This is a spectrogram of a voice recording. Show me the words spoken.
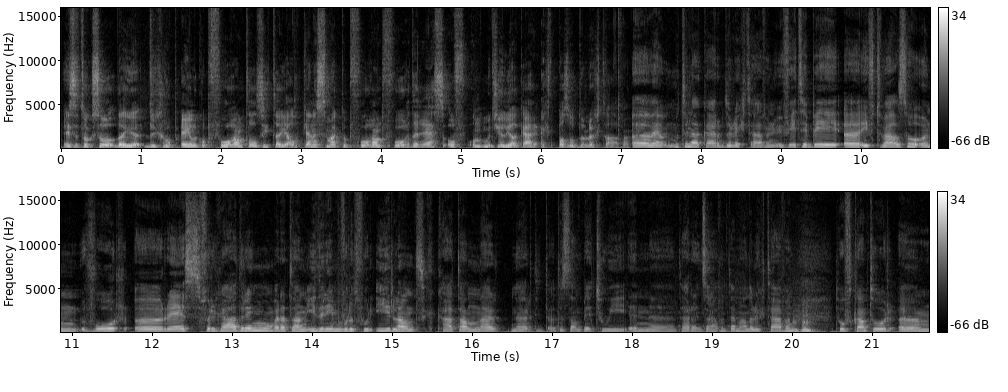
Is het ook zo dat je de groep eigenlijk op voorhand al ziet? Dat je al kennis maakt op voorhand voor de reis? Of ontmoeten jullie elkaar echt pas op de luchthaven? Eh, wij ontmoeten elkaar op de luchthaven. VTB eh, heeft wel zo een voorreisvergadering, waar dat dan iedereen bijvoorbeeld voor Ierland gaat dan naar, naar die, dat is dan bij TUI in, eh, daar in Zaventem aan de luchthaven, Mhm. het hoofdkantoor. Ehm,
